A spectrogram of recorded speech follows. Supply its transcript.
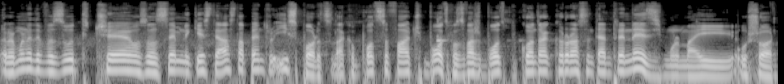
rămâne de văzut ce o să însemne chestia asta pentru e-sports. Dacă poți să faci bots, poți să faci bots contra cărora să te antrenezi mult mai ușor.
